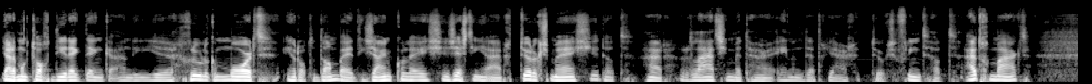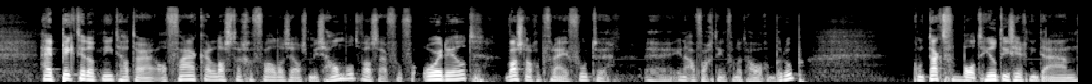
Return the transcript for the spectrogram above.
Ja, dan moet ik toch direct denken aan die uh, gruwelijke moord in Rotterdam bij het Design College. Een 16-jarig Turks meisje dat haar relatie met haar 31-jarige Turkse vriend had uitgemaakt. Hij pikte dat niet, had haar al vaker lastig gevallen, zelfs mishandeld, was daarvoor veroordeeld. Was nog op vrije voeten uh, in afwachting van het hoge beroep. Contactverbod hield hij zich niet aan.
